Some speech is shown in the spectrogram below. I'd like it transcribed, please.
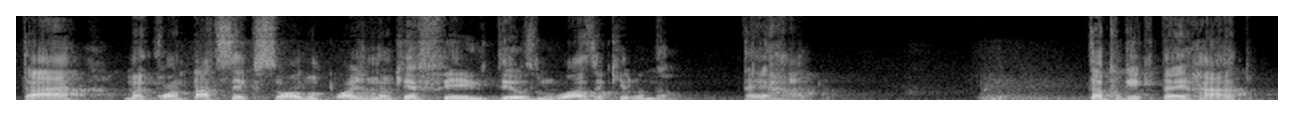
tá? Mas contato sexual não pode não, que é feio. Deus não gosta daquilo não. Tá errado. Sabe por que que tá errado?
